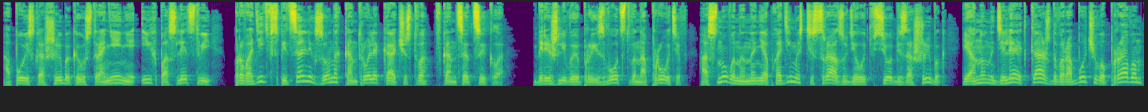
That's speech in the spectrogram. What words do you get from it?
а поиск ошибок и устранение их последствий проводить в специальных зонах контроля качества в конце цикла. Бережливое производство, напротив, основано на необходимости сразу делать все без ошибок, и оно наделяет каждого рабочего правом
